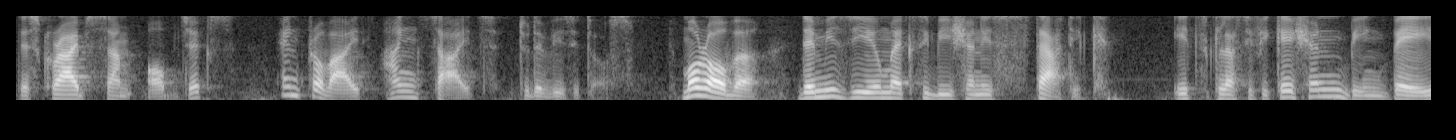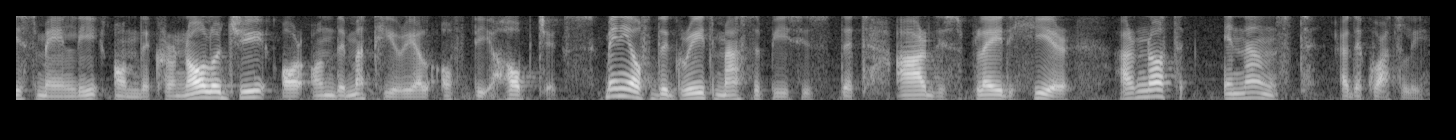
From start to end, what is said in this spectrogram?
describe some objects and provide insights to the visitors. Moreover, the museum exhibition is static, its classification being based mainly on the chronology or on the material of the objects. Many of the great masterpieces that are displayed here are not enhanced adequately.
